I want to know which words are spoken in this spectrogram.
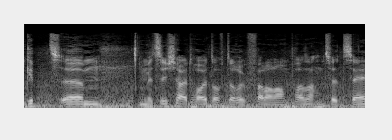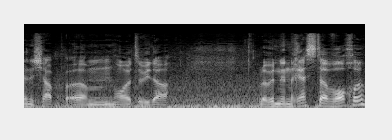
gibt ähm, mit Sicherheit heute auf der Rückfahrt auch noch ein paar Sachen zu erzählen. Ich habe ähm, heute wieder oder bin den Rest der Woche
